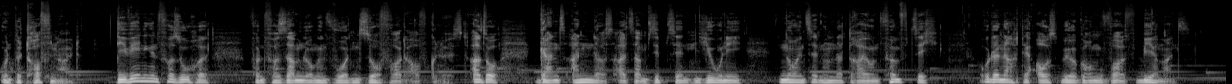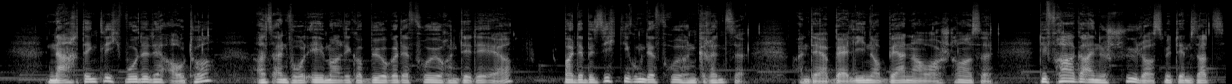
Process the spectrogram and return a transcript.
und Betroffenheit. Die wenigen Versuche von Versammlungen wurden sofort aufgelöst, also ganz anders als am 17. Juni 1953 oder nach der Ausbürgerung Wolf Biermanns. Nachdenklich wurde der Autor als ein wohl ehemaliger Bürger der früheren DDR bei der Besichtigung der früheren Grenze an der Berliner Bernauer Straße die Frage eines Schülers mit dem Satz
